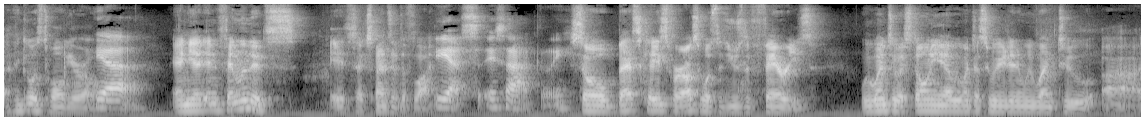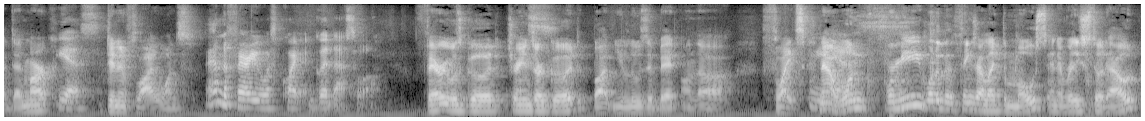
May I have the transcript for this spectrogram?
I think it was 12 euro. Yeah. And yet in Finland, it's it's expensive to fly. Yes, exactly. So best case for us was to use the ferries. We went to Estonia, we went to Sweden, we went to uh, Denmark. Yes. Didn't fly once. And the ferry was quite good as well. Ferry was good, trains are good, but you lose a bit on the flights. Now, Yes. one for me, one of the things I liked the most, and it really stood out,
